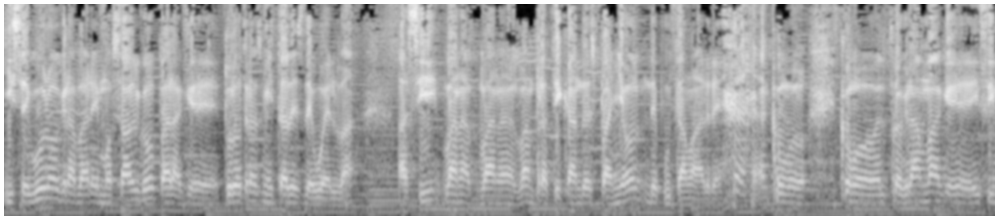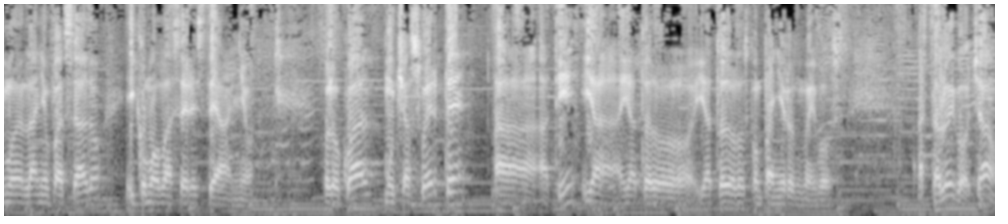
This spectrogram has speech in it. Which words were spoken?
y seguro grabaremos algo para que tú lo transmitas desde Huelva. Así van, van, van practicando español de puta madre, como, como el programa que hicimos el año pasado y como va a ser este año. Con lo cual, mucha suerte a, a ti y a, y, a todo, y a todos los compañeros nuevos. Hasta luego, chao.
